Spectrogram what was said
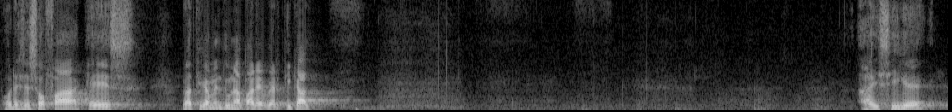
por ese sofá que es prácticamente una pared vertical. Ahí sigue.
